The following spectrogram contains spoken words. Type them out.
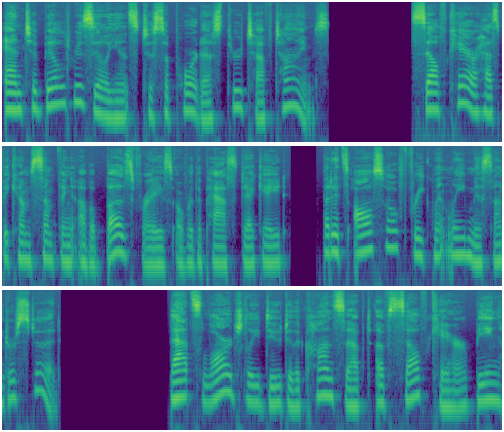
and to build resilience to support us through tough times. Self care has become something of a buzz phrase over the past decade, but it's also frequently misunderstood. That's largely due to the concept of self care being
